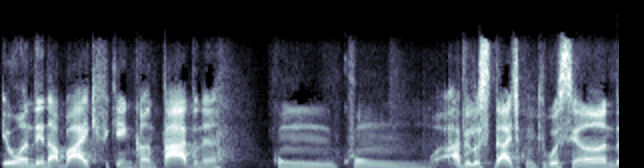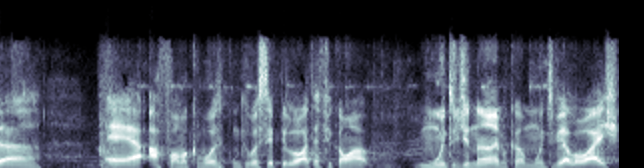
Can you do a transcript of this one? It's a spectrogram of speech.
eu andei na bike, fiquei encantado, né? Com, com a velocidade com que você anda, é, a forma com, com que você pilota fica uma, muito dinâmica, muito veloz.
